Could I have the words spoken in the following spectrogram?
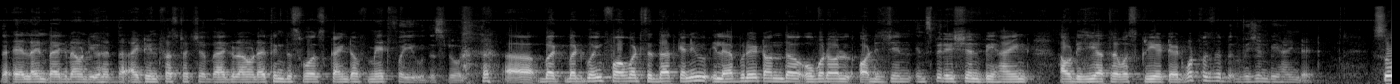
the airline background, you had the IT infrastructure background. I think this was kind of made for you, this role. uh, but, but going forward, Siddharth, can you elaborate on the overall origin, inspiration behind how DigiYatra was created? What was the vision behind it? So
